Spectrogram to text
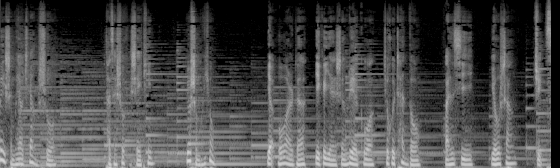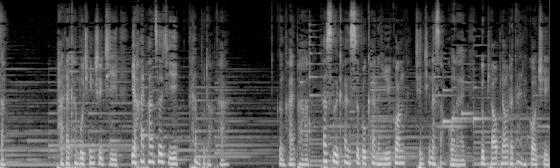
为什么要这样说，他在说给谁听，有什么用？也偶尔的一个眼神掠过，就会颤抖、欢喜、忧伤、沮丧，怕他看不清自己，也害怕自己看不到他。更害怕他似看似不看的余光，轻轻的扫过来，又飘飘的带了过去，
